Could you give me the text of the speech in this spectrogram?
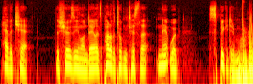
Have a chat. The show's Elon Daily. It's part of the Talking Tesla network. Speak to you tomorrow.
